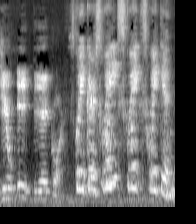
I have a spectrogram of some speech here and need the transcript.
Did you eat the acorn? Squeaker, squeak, squeak, squeaking.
